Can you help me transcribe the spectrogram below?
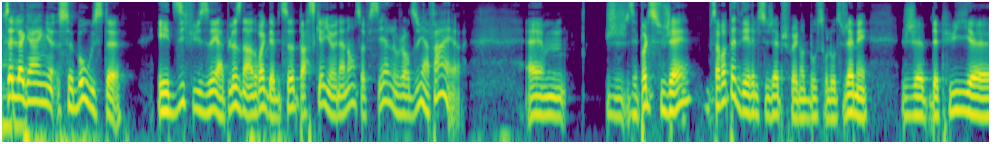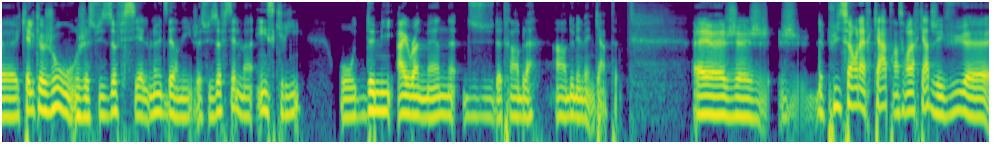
Salut la gang, ce boost est diffusé à plus d'endroits que d'habitude parce qu'il y a une annonce officielle aujourd'hui à faire. Euh, sais pas le sujet. Ça va peut-être virer le sujet, puis je ferai une autre boost sur l'autre sujet, mais je, depuis euh, quelques jours, je suis officiellement, lundi dernier, je suis officiellement inscrit au demi-Ironman de Tremblant en 2024. Euh, je, depuis secondaire 4, en secondaire 4, j'ai vu euh,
